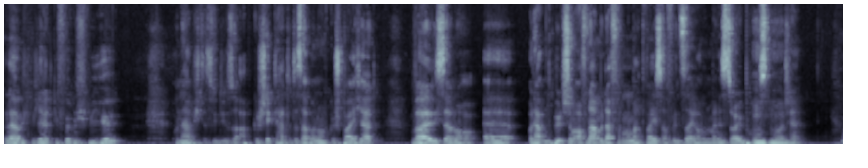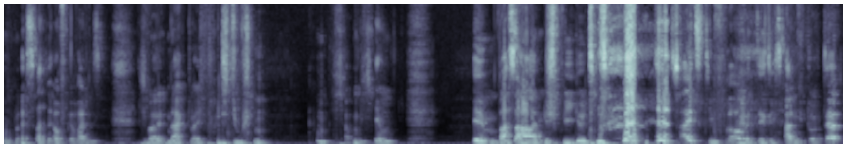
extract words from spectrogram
Und da habe ich mich halt gefilmt im Spiegel. Und da habe ich das Video so abgeschickt, hatte das aber noch gespeichert, weil ich es auch noch, äh, und habe eine Bildschirmaufnahme davon gemacht, weil ich es auf Instagram in meine Story posten Mhm. wollte. Und weißt du, was mir aufgefallen ist? Ich war halt nackt, weil ich wollte duschen. Ich habe mich im, im Wasserhahn gespiegelt. Das heißt, die Frau, wenn sie sich angeguckt hat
